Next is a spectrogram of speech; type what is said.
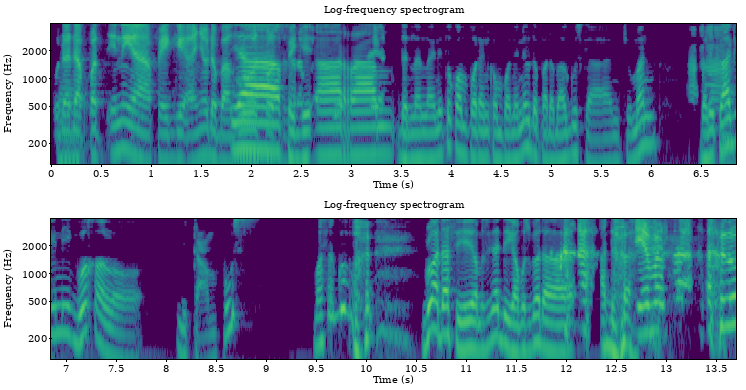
udah Nah. dapat ini ya VGA-nya udah bagus. ya VGA RAM ya. dan lain-lain itu komponen-komponennya udah pada bagus kan cuman balik Ah. lagi nih gue kalau di kampus masa gue gue ada sih maksudnya di kampus gue ada ada. Iya masa lu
